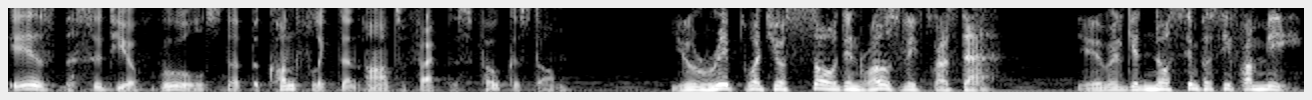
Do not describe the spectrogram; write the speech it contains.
is the city of Vhouls that the conflict and artifact is focused on. You reaped what you sowed in Roseleaf, Dresden. You will get no sympathy from me.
